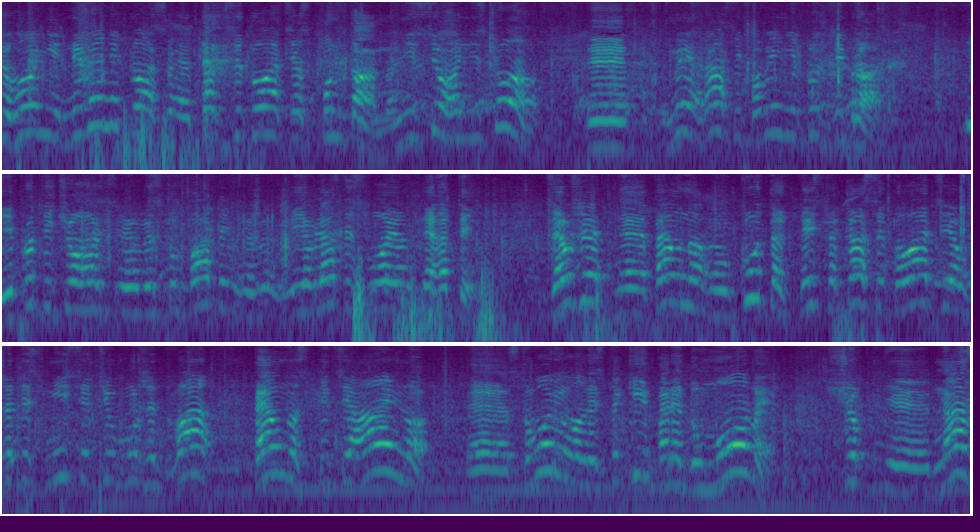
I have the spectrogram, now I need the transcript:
сьогодні не виникла е, так ситуація спонтанно, ні з цього, ні з того. Е, Ми раз і повинні тут зібрати і проти чогось е, виступати, е, виявляти свою негатив. Це вже, е, певно, в кутах десь така ситуація, вже десь місяців, може два, певно, спеціально е, створювались такі передумови, щоб е, нас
